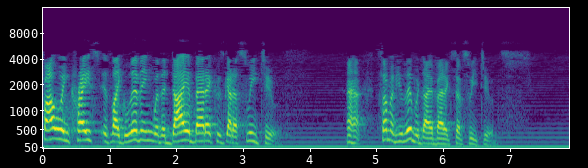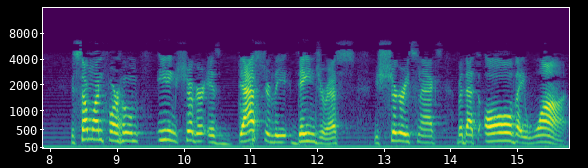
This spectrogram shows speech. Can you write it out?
following Christ is like living with a diabetic who's got a sweet tooth. some of you live with diabetics who have sweet tooths. Someone for whom eating sugar is dastardly dangerous, these sugary snacks, but that's all they want.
